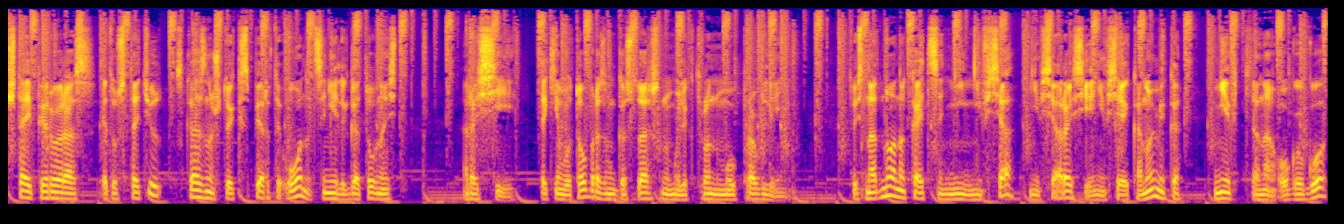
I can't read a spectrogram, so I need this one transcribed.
читая первый раз эту статью, сказано, что эксперты ООН оценили готовность России таким вот образом к государственному электронному управлению. То есть на дно она катится не, не вся, не вся Россия, не вся экономика. Нефть она ого-го.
